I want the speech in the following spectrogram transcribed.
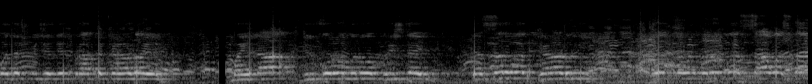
पदक विजेते प्राप्त खेळाडू आहेत महिला गिरकोरोमन व फ्रीस्टाईल त्या सर्व खेळाडूंनी बरोबर सहा वाजता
